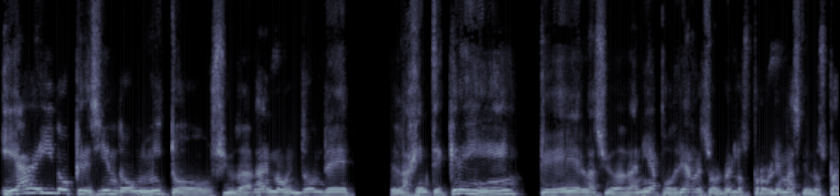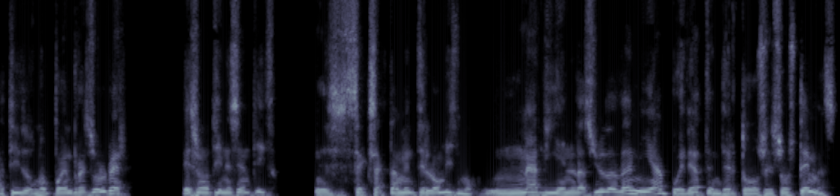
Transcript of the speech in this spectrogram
Y ha ido creciendo un mito ciudadano en donde la gente cree que la ciudadanía podría resolver los problemas que los partidos no pueden resolver. Eso no tiene sentido. Es exactamente lo mismo. Nadie en la ciudadanía puede atender todos esos temas.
